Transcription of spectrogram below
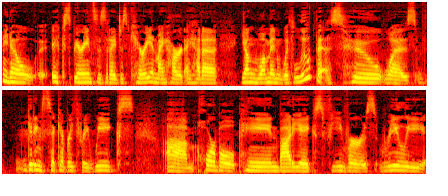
you know, experiences that I just carry in my heart. I had a young woman with lupus who was getting sick every three weeks, um, horrible pain, body aches, fevers, really.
